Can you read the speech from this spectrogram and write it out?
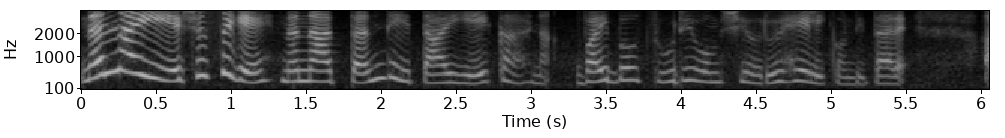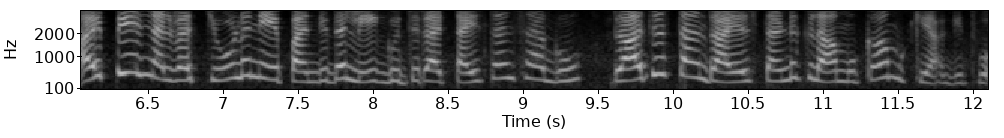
ನನ್ನ ಈ ಯಶಸ್ಸಿಗೆ ನನ್ನ ತಂದೆ ತಾಯಿಯೇ ಕಾರಣ, ವೈಭವ್ ಸೂರ್ಯವಂಶಿಯವರು ಹೇಳಿಕೊಂಡಿದ್ದಾರೆ. ಐ ಪಿ ಎಲ್ ನಲವತ್ತೇಳನೇ ಪಂದ್ಯದಲ್ಲಿ ಗುಜರಾತ್ ಟೈಟನ್ಸ್ ಹಾಗೂ ರಾಜಸ್ಥಾನ್ ರಾಯಲ್ಸ್ ತಂಡಗಳ ಮುಖಾಮುಖಿಯಾಗಿದ್ವು.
